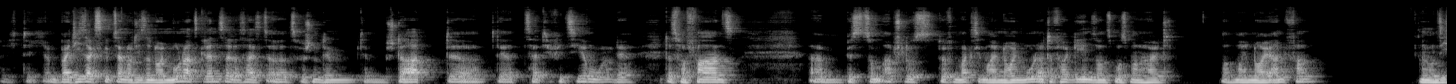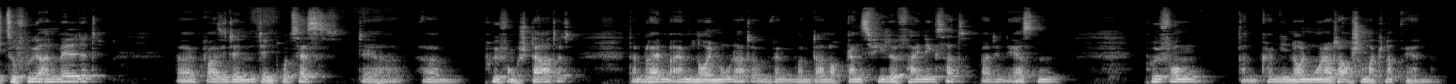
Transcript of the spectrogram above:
Richtig. Und bei TISAX gibt es ja noch diese neun Monatsgrenze, das heißt äh, zwischen dem, dem Start der, der Zertifizierung oder der, des Verfahrens ähm, bis zum Abschluss dürfen maximal neun Monate vergehen, sonst muss man halt nochmal neu anfangen. Wenn man sich zu früh anmeldet, äh, quasi den, den Prozess der ähm, Prüfung startet, dann bleiben einem neun Monate und wenn man da noch ganz viele Findings hat bei den ersten Prüfungen, dann können die neun Monate auch schon mal knapp werden.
